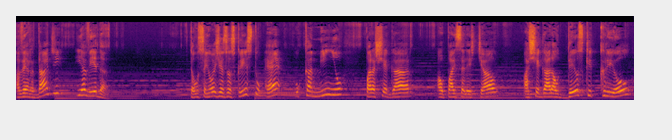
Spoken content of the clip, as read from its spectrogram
a verdade e a vida. Então, o Senhor Jesus Cristo é o caminho para chegar ao Pai Celestial, a chegar ao Deus que criou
